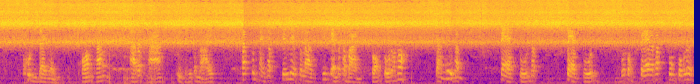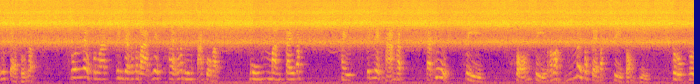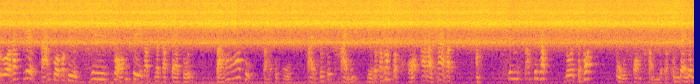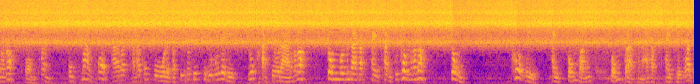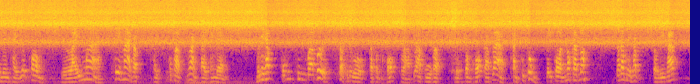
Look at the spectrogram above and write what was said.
ำคุณได้เงิน พร้อมทั้งอารักขาสิ่งศักดิ์สิทธิ์ทั้งหลาย ครับคุณไทยครับเป็นเลขสลากกินแบ่งรัฐบาลสองตัวแล้วเนาะจากชื่อครับแปดศูนย์ครับแปดศูนย์บ่ต้องแปลนะครับตรงๆเลยคือแปดศูนย์ครับส่วนเลขสลากกินแบ่งรัฐบาลเลขไทยรางวัลที่หนึ่งสามตัวครับปูมันใจครับให้เป็นเลขหางครับจาก็คือสี่ สองสี่นะครับว่าไม่ต้องแปลครับสี่สองสี่สรุปรัวๆครับเลขสามตัวก็คือสี่สองสี่ครับแล้วก็แปดศูนย์สาธุสาธุปูถ่ายทุกๆถ่านเดี๋ยวเราทำก็ขออาราธนาครับสิ่งศักดิ์สิทธิ์ครับ โดยเฉพาะปู่ทองคำเลยครับคุณได้เงินเนาะของท่านปุกม่านห้องอารักขาของปูเลยกับสิ่งศักดิ์สิทธิ์ที่อยู่มือได้ดีลูกขัดเทวดานะครับเนาะจงบนบรรดาลครับให้ท่านผู้ชมนะครับเนาะจงโชคดีให้สมหวัง สมปรารถนาครับ ให้ถือว่าจะเป็นไข่เลือดข้องไหลมากเท่มากครับ ให้สุขภาพร่างกายแข็งแรงวันนี้ครับ ผมคินบาร์เบอร์สัตว์โอกับต้องขอกราบลาปูครับเด็กต้องขอกราบลาท่านผู้ชมไปก่อนเนาะครับเนาะแล้วรับนี้ครับ สวัสดีครับ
